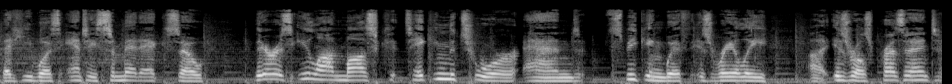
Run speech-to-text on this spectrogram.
that he was anti Semitic. So there is Elon Musk taking the tour and speaking with Israeli uh, Israel's president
